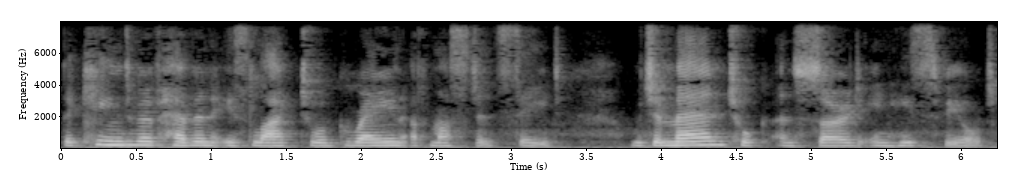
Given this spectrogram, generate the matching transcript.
The kingdom of heaven is like to a grain of mustard seed, which a man took and sowed in his field,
